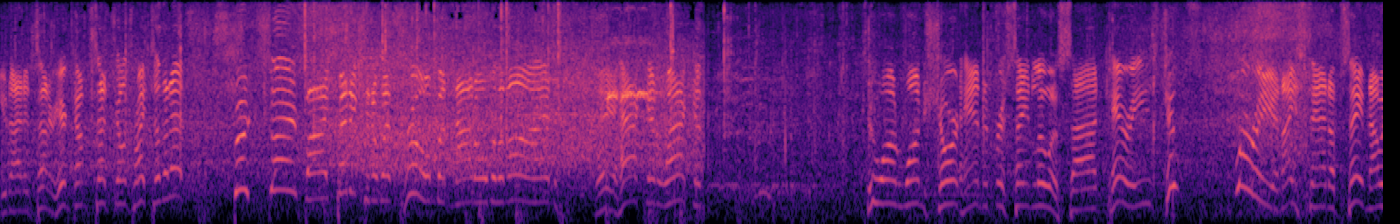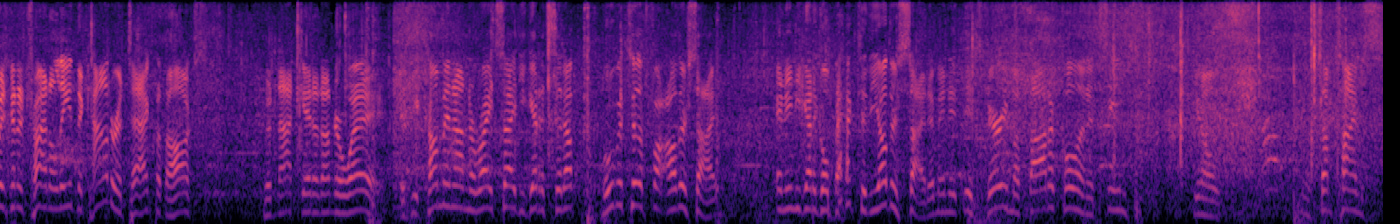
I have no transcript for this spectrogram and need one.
United Center. Here comes Seth Jones right to the net. Good save by Binnington. It went through him, but not over the line. They hack and whack and two on one short-handed for St. Louis. Side carries, shoots. Fleury, a nice stand-up save. Now he's going to try to lead the counterattack, but the Hawks could not get it underway. If you come in on the right side, you get it set up, move it to the far other side, and then you got to go back to the other side. I mean, it, it's very methodical, and it seems, you know, sometimes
